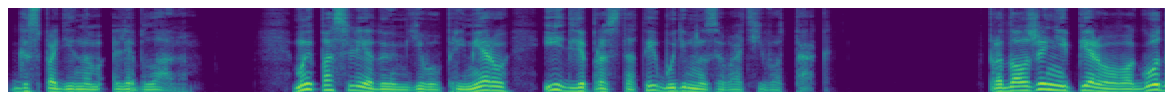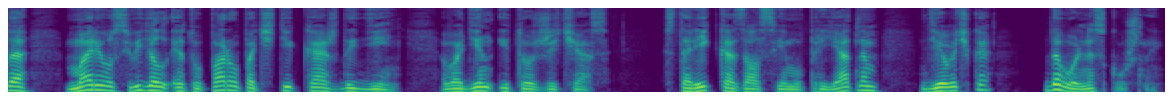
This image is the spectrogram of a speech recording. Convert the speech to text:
господином Лебланом. Мы последуем его примеру и для простоты будем называть его так. В продолжении первого года Мариус видел эту пару почти каждый день, в один и тот же час, Старик казался ему приятным, девочка — довольно скучной.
